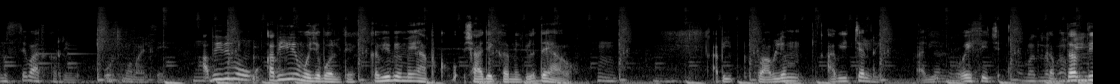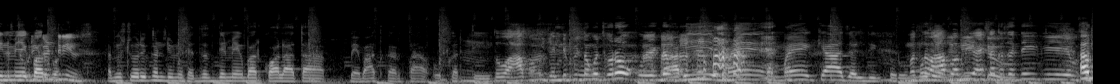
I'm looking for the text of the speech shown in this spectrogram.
मुझसे बात कर रही हूँ उस मोबाइल से। अभी भी वो कभी भी मुझे बोलते कभी भी मैं आपको शादी करने के लिए तैयार हूँ। हम्म, अभी प्रॉब्लम अभी चल रही अभी वैसी च- मतलब दस दिन में एक बार अभी स्टोरी कंटिन्यू है। दस दिन में एक बार कॉल आता मैं बात करता वो करती। तो आप अभी जल्दी कुछ ना कुछ करो अभी मैं मैं क्या जल्दी करूँ? मतलब आप अभी ऐसा कर सकते हैं कि अब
